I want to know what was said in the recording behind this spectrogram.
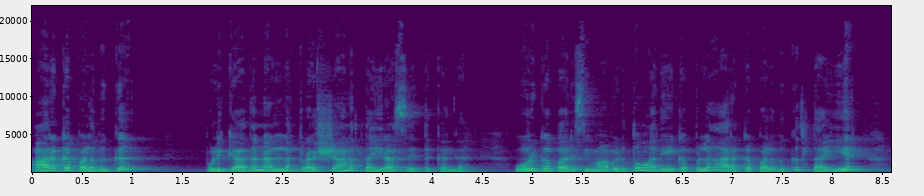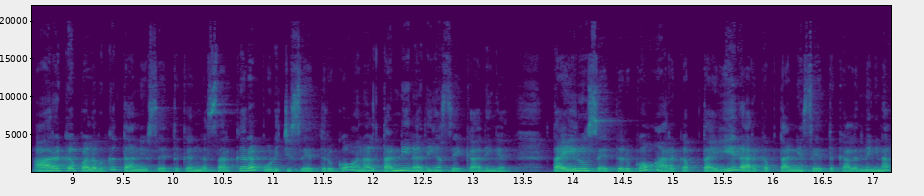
அரக்கப்பளவுக்கு புளிக்காத நல்ல ஃப்ரெஷ்ஷான தயிராக சேர்த்துக்கங்க. ஒரு கப் அரிசி மாவு எடுத்தோம் அதே கப்பில் அரக்கப்பளவுக்கு தயிர் அரக்கப்பளவுக்கு தண்ணீர் சேர்த்துக்கங்க. சர்க்கரை பிடிச்சி சேர்த்துருக்கோம் அதனால் தண்ணீர் அதிகம் சேர்க்காதீங்க. தயிரும் சேர்த்துருக்கோம் அரைக்கப் தயிர் அரைக்கப் தண்ணி சேர்த்து கலந்தீங்கன்னா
